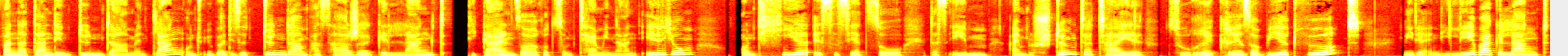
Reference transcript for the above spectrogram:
wandert dann den Dünndarm entlang und über diese Dünndarmpassage gelangt die Gallensäure zum terminalen Ilium und hier ist es jetzt so, dass eben ein bestimmter Teil zurückresorbiert wird, wieder in die Leber gelangt,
